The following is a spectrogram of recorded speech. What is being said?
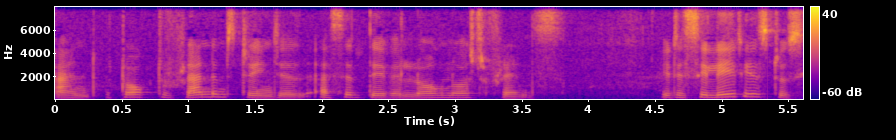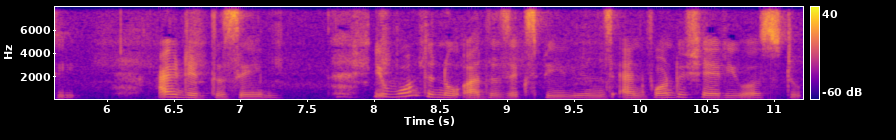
and talk to random strangers as if they were long lost friends. It is hilarious to see. I did the same. You want to know others' experience and want to share yours too.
